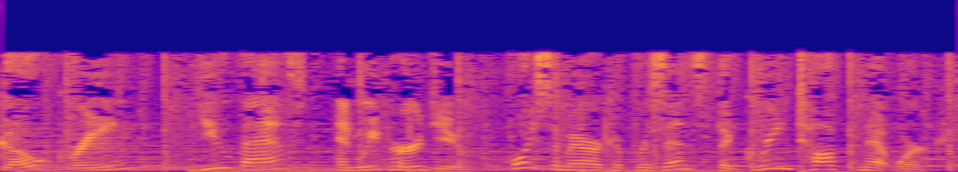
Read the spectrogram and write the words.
go green? You've asked, and we've heard you. Voice America presents the Green Talk Network.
